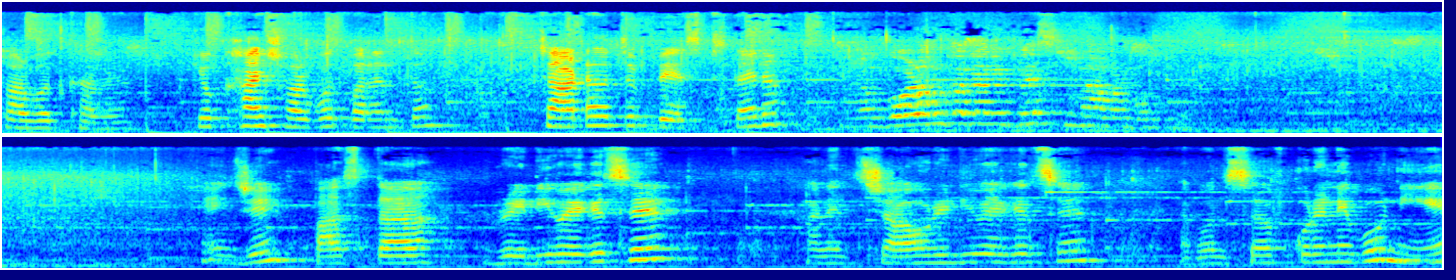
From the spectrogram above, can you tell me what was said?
শরবত খাবে। কেউ খায় শরবত বলেন তো? চাটা হচ্ছে বেস্ট তাই না? গরমকালে আমি বেস্ট না আমার এই যে পাস্তা রেডি হয়ে গেছে এখানে চাও রেডি হয়ে গেছে। এখন সার্ভ করে নেব নিয়ে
